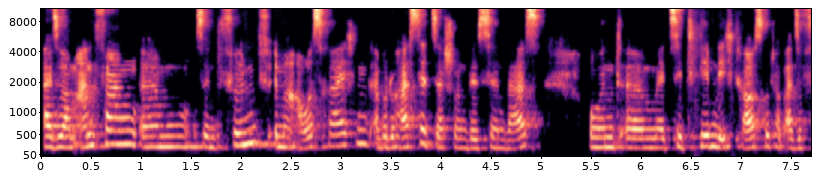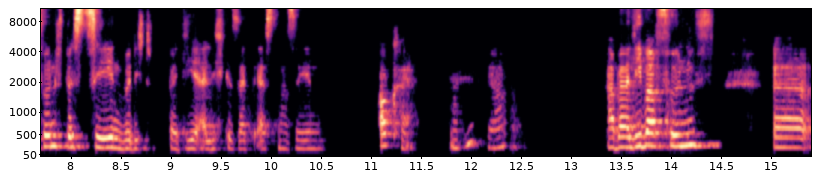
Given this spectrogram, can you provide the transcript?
Also am Anfang ähm, sind fünf immer ausreichend, aber du hast jetzt ja schon ein bisschen was. Und ähm, jetzt die Themen, die ich rausgeholt habe, also fünf bis zehn würde ich bei dir ehrlich gesagt erstmal sehen. Okay. Mhm. Ja. Aber lieber fünf, äh,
